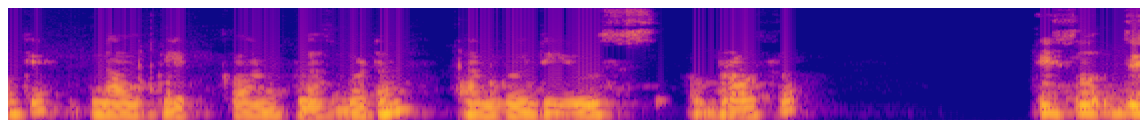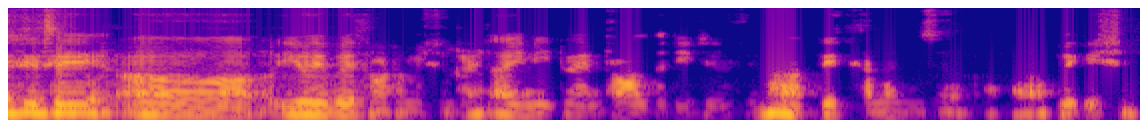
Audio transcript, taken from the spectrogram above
Okay, now click on plus button. I'm going to use a browser Okay, so this is a uh, UI based automation, right? I need to enter all the details in the RPA challenge uh, application.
